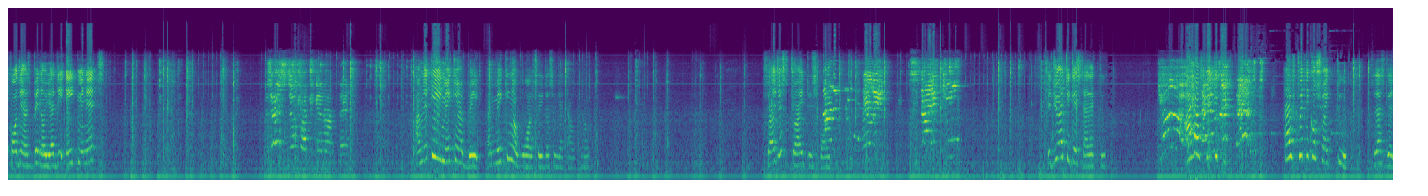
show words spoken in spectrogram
recording has been already 8 minutes. Is guys still trying to get her bed? I'm literally making a bait. I'm making a wall so he doesn't get out now. So I just tried to spawn. Really? Static too? Did you actually get static too? Yeah! I have that is 50 like best! I have critical strike too. So that's good.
